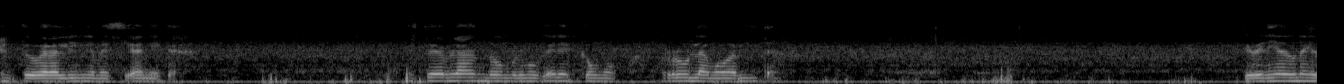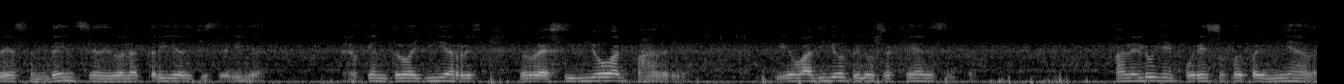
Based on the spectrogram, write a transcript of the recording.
entró a la línea mesiánica. Estoy hablando de mujeres como Rula Moabita, que venía de una descendencia de idolatría, de hechicería, pero que entró allí, y recibió al Padre, a Dios de los ejércitos. Aleluya, y por eso fue premiada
